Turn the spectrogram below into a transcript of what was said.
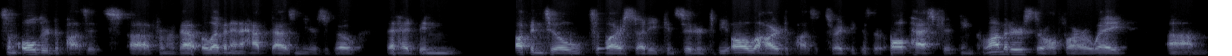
some older deposits uh, from about 11 and a half thousand years ago that had been up until, until our study considered to be all lahar deposits, right? Because they're all past 15 kilometers, they're all far away. Um,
